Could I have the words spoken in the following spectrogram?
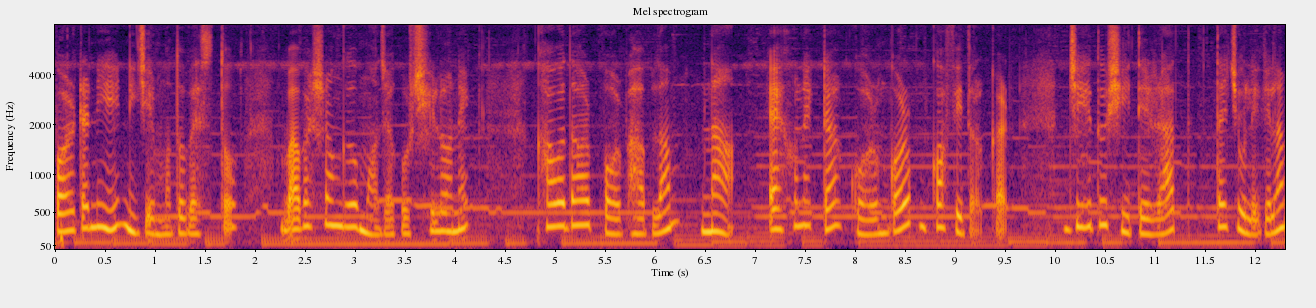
পরোটা নিয়ে নিজের মতো ব্যস্ত। বাবার সঙ্গেও মজা করছিল অনেক। খাওয়া দাওয়ার পর ভাবলাম, না, এখন একটা গরম গরম কফি দরকার। যেহেতু শীতের রাত, তাই চলে গেলাম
